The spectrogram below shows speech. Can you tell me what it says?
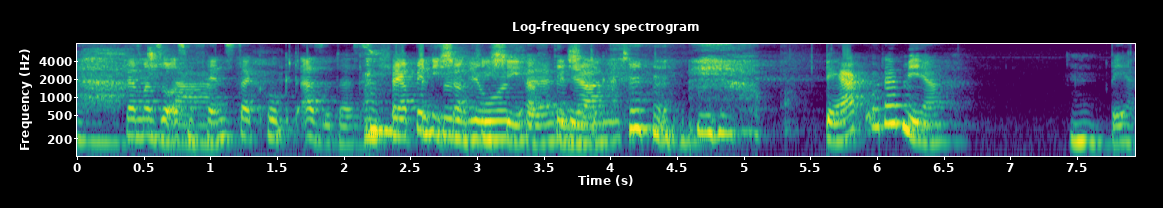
Ach, wenn man klar. so aus dem Fenster guckt, also das, da bin ich schon klischeehaft, das ja. Berg oder Meer? Hm, Berg.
